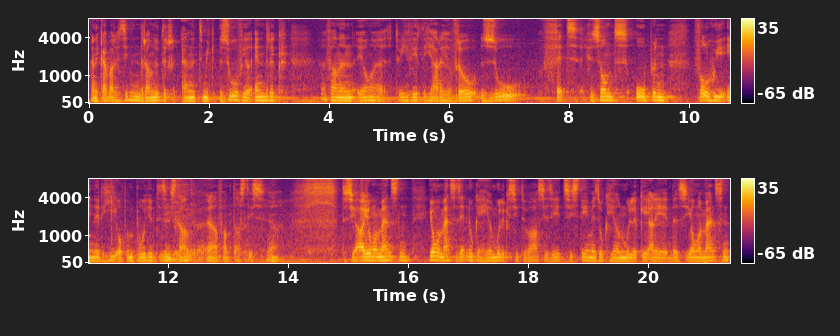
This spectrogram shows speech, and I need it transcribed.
En ik heb haar gezien in Dranouter en het maakt zoveel indruk van een jonge 42-jarige vrouw, zo fit, gezond, open, vol goede energie op een podium te zien staan. Ja, fantastisch. Ja. Dus ja, jonge mensen, jonge mensen zitten ook in heel moeilijke situaties. He. Het systeem is ook heel moeilijk. Allee, dus jonge mensen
